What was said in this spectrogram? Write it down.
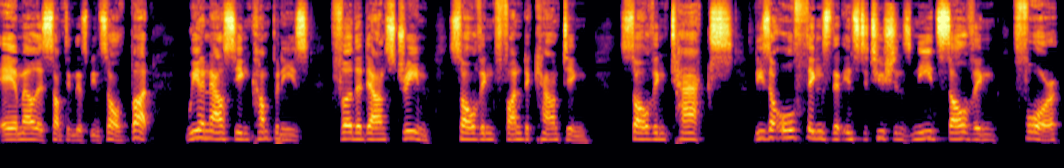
AML is something that's been solved, but we are now seeing companies further downstream solving fund accounting, solving tax, these are all things that institutions need solving for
